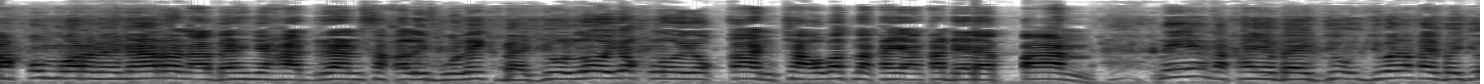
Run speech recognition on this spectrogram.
Ako muar benaran abahnya hadran. Sakali bulik baju loyok loyokan cawat na kaya angka delapan. Nih na kaya baju jual na kaya baju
